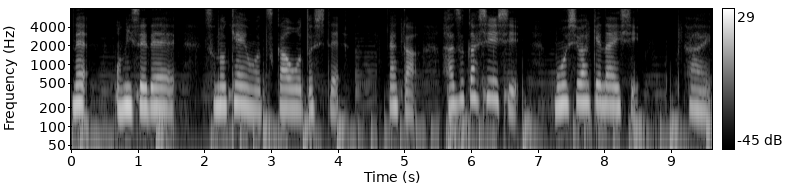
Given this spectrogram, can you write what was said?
ねお店でその剣を使おうとしてなんか恥ずかしいし申し訳ないしはい。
